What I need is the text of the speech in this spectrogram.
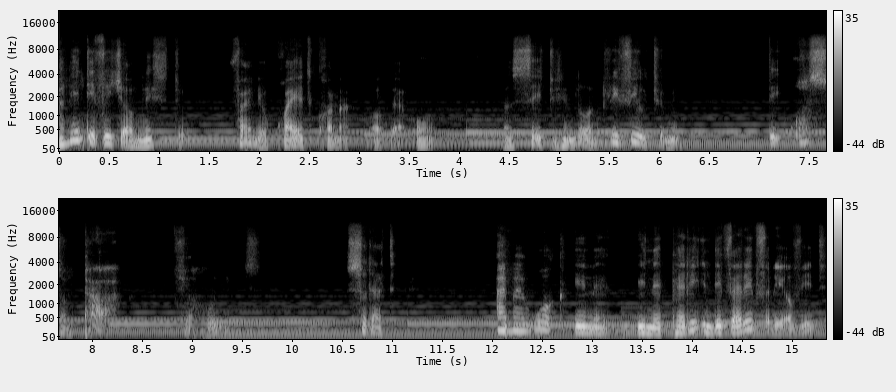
an individual needs to find a quiet corner of their own and say to him, Lord, reveal to me the awesome power of your holiness so that I might walk in a, in a peri- in the periphery of it.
